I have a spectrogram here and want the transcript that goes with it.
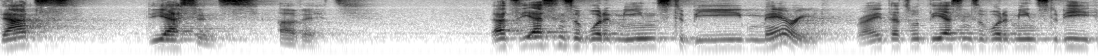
That's the essence of it. That's the essence of what it means to be married, right? That's what the essence of what it means to be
